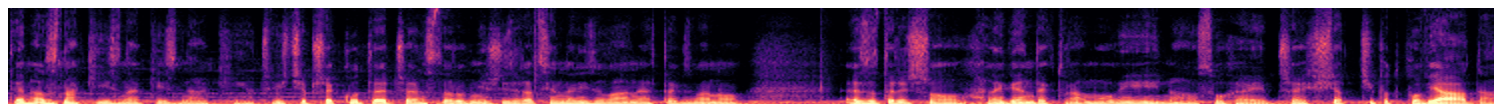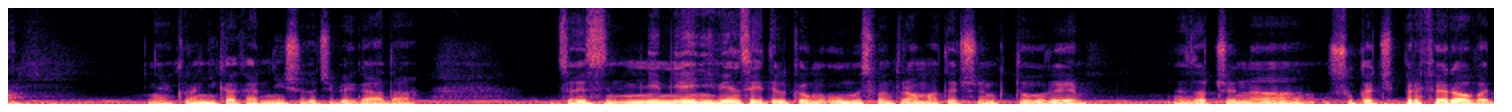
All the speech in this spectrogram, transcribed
Te na znaki, znaki, znaki. Oczywiście przekute, często również i zracjonalizowane w tak zwaną ezoteryczną legendę, która mówi, no słuchaj, wszechświat ci podpowiada? Kronika karniczy do ciebie gada, co jest nie mniej, nie więcej tylko umysłem traumatycznym, który zaczyna szukać, preferować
